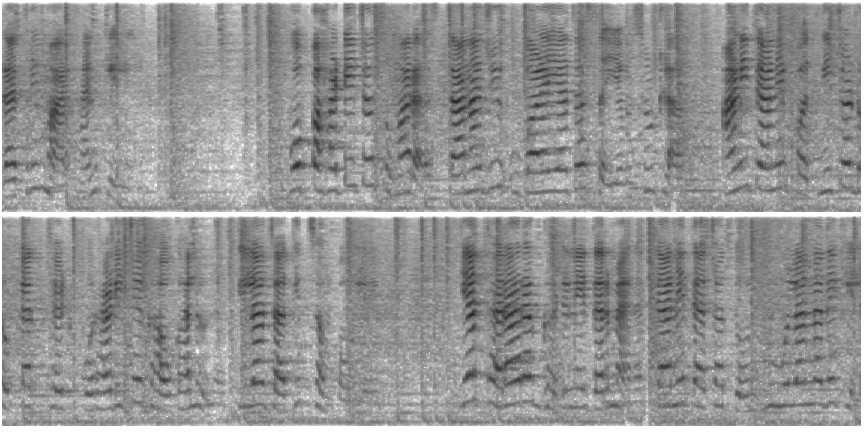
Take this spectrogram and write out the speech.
रात्री मारहाण केली. व पहाटेच्या सुमारास तानाजी उबाळे याचा संयम सुटला आणि त्याने पत्नीच्या डोक्यात थेट कुऱ्हाडीचे घाव घालून तिला जागीच संपवले. या थरारक घटनेदरम्यान त्याने त्याच्या दोन्ही मुलांना देखील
